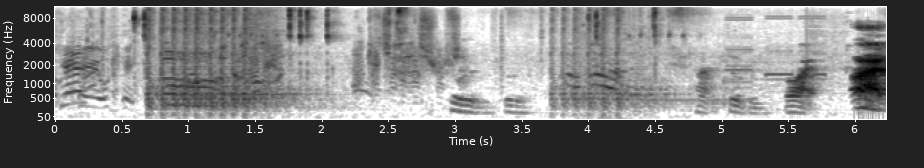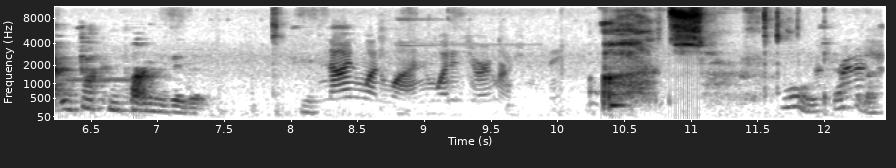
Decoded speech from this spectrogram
Okay, okay. Kill him, kill. Alright, killed him. Alright. Alright, we fucking finally did it. 911, what is your emergency? Oh, it's so Oh, a nice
